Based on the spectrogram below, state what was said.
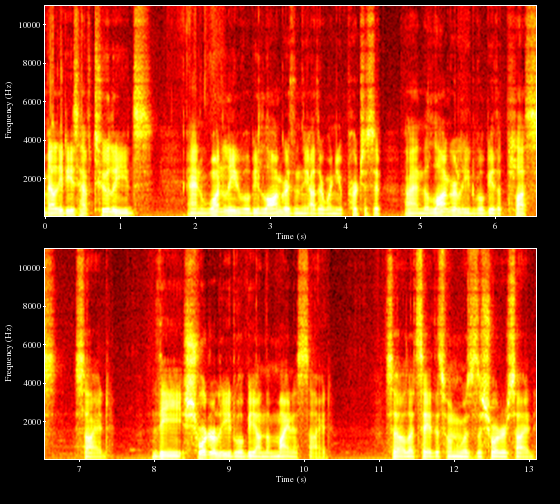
LEDs have two leads and one lead will be longer than the other when you purchase it and the longer lead will be the plus side. The shorter lead will be on the minus side. So let's say this one was the shorter side.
